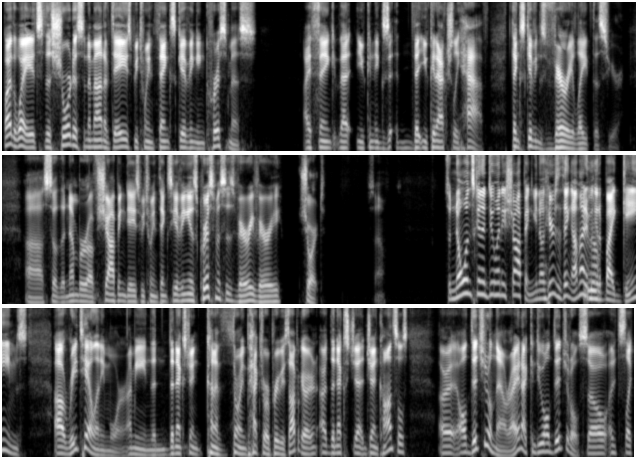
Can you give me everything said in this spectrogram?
By the way, it's the shortest amount of days between Thanksgiving and Christmas. I think that you can that you can actually have. Thanksgiving's very late this year. Uh, so the number of shopping days between Thanksgiving is Christmas is very, very short. So, so no one's going to do any shopping. You know, here's the thing: I'm not even No. going to buy games uh, retail anymore. I mean, the the next gen, kind of throwing back to our previous topic, are, are the next gen, gen consoles are all digital now, right? I can do all digital. So it's like,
